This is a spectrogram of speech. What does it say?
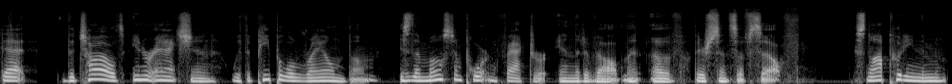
that the child's interaction with the people around them is the most important factor in the development of their sense of self. It's not putting them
